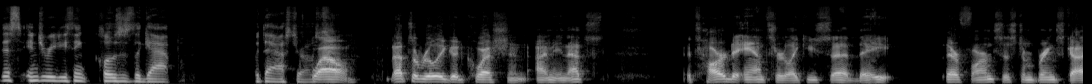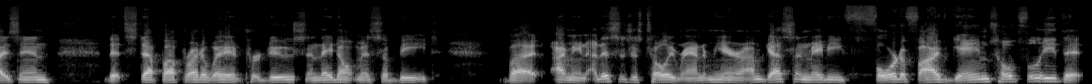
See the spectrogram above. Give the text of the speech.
this injury do you think closes the gap with the Astros? Wow, that's a really good question. I mean, that's it's hard to answer. Like you said, they their farm system brings guys in that step up right away and produce, and they don't miss a beat. But I mean, this is just totally random here. I'm guessing maybe four to five games, hopefully, that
